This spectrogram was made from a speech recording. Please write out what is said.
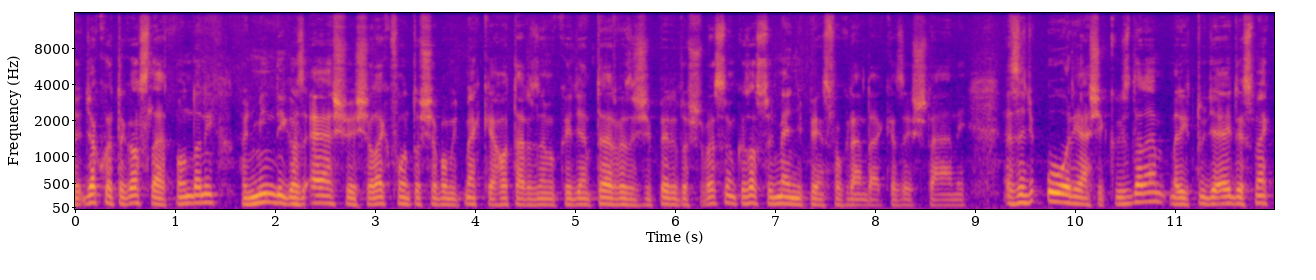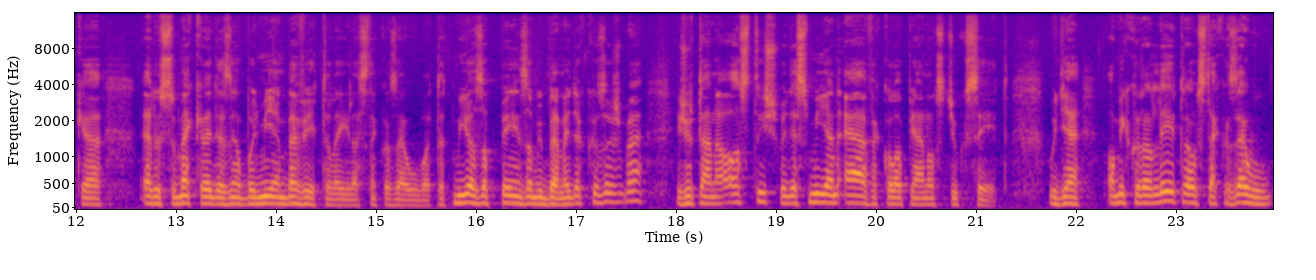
gyakorlatilag azt lehet mondani, hogy mindig az első és a legfontosabb, amit meg kell határozni, amikor egy ilyen tervezési periódusról beszélünk, az az, hogy mennyi pénz fog rendelkezésre állni. Ez egy óriási küzdelem, mert itt ugye egyrészt meg kell először meg kell egyezni abban, hogy milyen bevételei lesznek az EU-ba. Tehát mi az a pénz, ami bemegy a közösbe, és utána azt is, hogy ezt milyen elvek alapján osztjuk szét. Ugye, amikor létrehozták az EU,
